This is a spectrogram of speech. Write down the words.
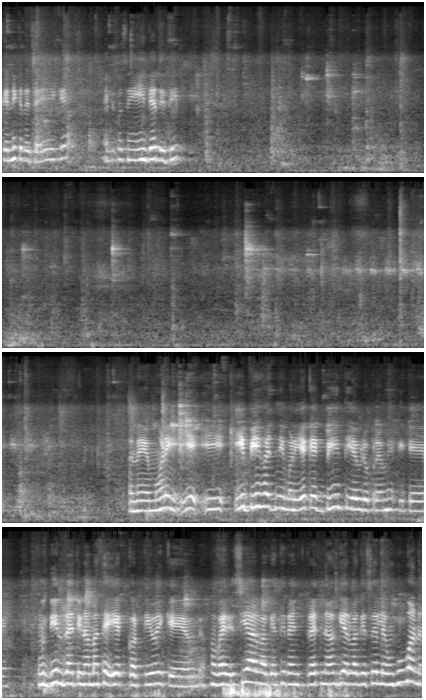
કે નીકળી જાય એ કે, એટલે પછી એ દે દીધી. અને મણી, એ એ ભીહ જ નહીં મણી એક એક ભીંથી એવડો પ્રેમ હે કે હું દિન રાતીના માથે એક કરતી હોય કે સવારે શિયાળ વાગ્યાથી રાત- રાતના અગિયાર વાગે છેલ્લે હું હુવા ને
